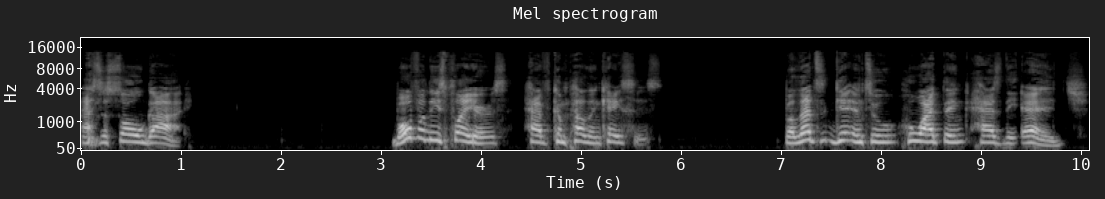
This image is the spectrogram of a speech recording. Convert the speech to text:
as the sole guy. Both of these players have compelling cases. But let's get into who I think has the edge.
